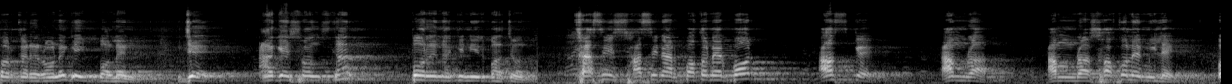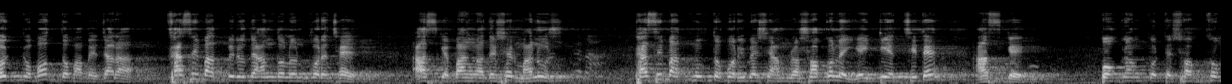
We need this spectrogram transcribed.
সরকারের অনেকেই বলেন যে, আগে সংস্কার, পরে নাকি নির্বাচন। ফ্যাসিস্ট হাসিনার পতনের পর আজকে আমরা আমরা সকলে মিলে ঐক্যবদ্ধভাবে যারা ফ্যাসিবাদ বিরুদ্ধে আন্দোলন করেছে। আজকে বাংলাদেশের মানুষ ফ্যাসিবাদ মুক্ত পরিবেশে আমরা সকলেই এই টিএসসিতে আজকে প্রোগ্রাম করতে সক্ষম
